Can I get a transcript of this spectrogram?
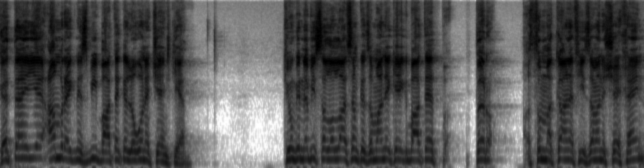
कहते हैं, ये अमर एक नस्बी बात है कि लोगों ने चेंज किया। क्योंकि नबी सल्लल्लाहु अलैहि वसल्लम के ज़माने की एक बात है, फिर मकान फ़ी ज़मान शेखैन।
